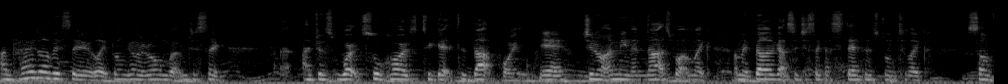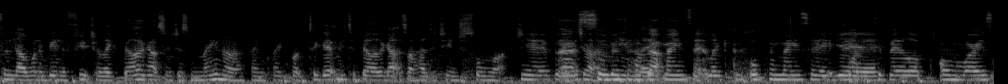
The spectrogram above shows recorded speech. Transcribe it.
I'm proud obviously, like don't get me wrong, but I'm just like I just worked so hard to get to that point. yeah, Do you know what I mean? And that's what I'm like I'm like Bella Gats just like a stepping stone to like something that I want to be in the future. Like Bella Gats is just minor, I think. Like but to get me to Belagats I had to change so much. yeah. But Like, that's do you know so what I good to mean? have that mindset, like an open mindset. You want Yeah. to develop onwards.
